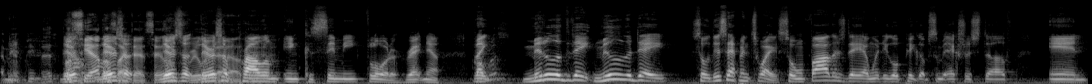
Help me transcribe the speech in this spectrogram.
I mean, people. It's There's- Seattle's there's like a, that. Seattle's There's a really there's a out problem in Kissimmee, Florida, right now. Like Homeless? middle of the day, middle of the day. So this happened twice. So on Father's Day, I went to go pick up some extra stuff, and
